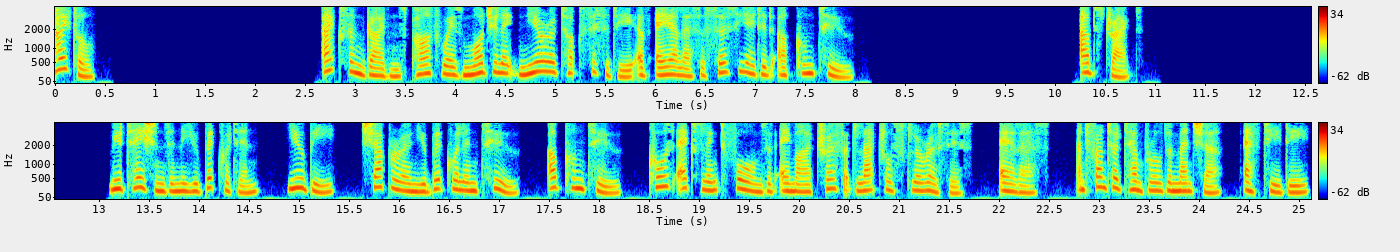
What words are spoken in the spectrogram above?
Title Axon guidance pathways modulate neurotoxicity of ALS associated UBQLN2. Abstract Mutations in the ubiquitin, UB, chaperone ubiquilin 2, UBQLN2, cause X linked forms of amyotrophic lateral sclerosis, ALS, and frontotemporal dementia, FTD,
